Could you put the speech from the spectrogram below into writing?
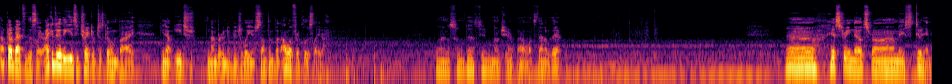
I'll go back to this later. I could do the easy trick of just going by, you know, each number individually or something, but I'll look for clues later. One soul death. Oh, what's that over there? Uh, history notes from a student.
